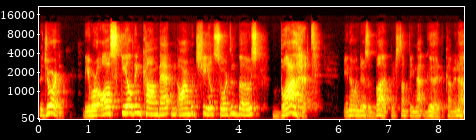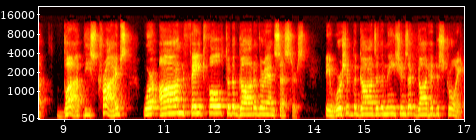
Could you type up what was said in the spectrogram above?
the Jordan. They were all skilled in combat and armed with shields, swords, and bows. But, you know, when there's a but, there's something not good coming up. But these tribes were unfaithful to the God of their ancestors. They worshiped the gods of the nations that God had destroyed.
